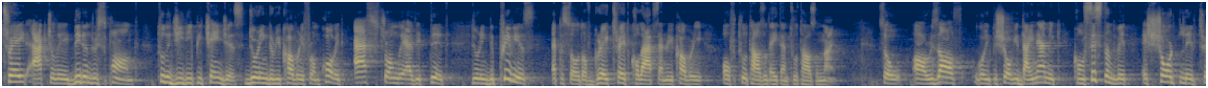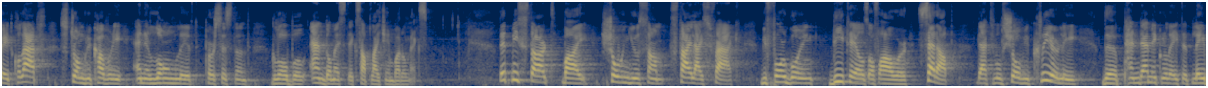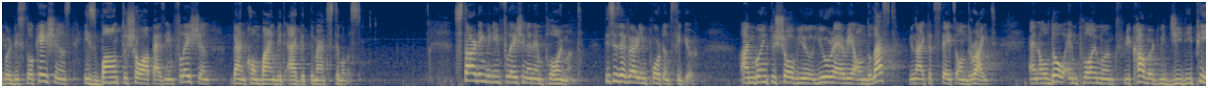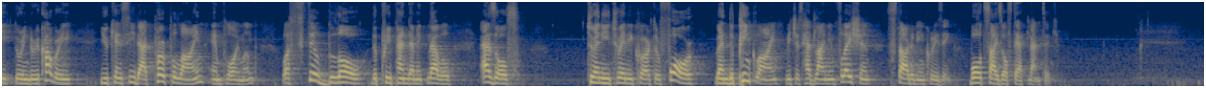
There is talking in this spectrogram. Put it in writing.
Trade actually didn't respond to the GDP changes during the recovery from COVID as strongly as it did during the previous episode of great trade collapse and recovery of 2008 and 2009. So our results going to show you dynamic consistent with a short-lived trade collapse, strong recovery, and a long-lived, persistent global and domestic supply chain bottlenecks. Let me start by showing you some stylized fact before going details of our setup that will show you clearly the pandemic-related labor dislocations is bound to show up as inflation when combined with aggregate demand stimulus. Starting with inflation and employment. This is a very important figure. I'm going to show you euro area on the left, United States on the right. And although employment recovered with GDP during the recovery, you can see that purple line, employment, was still below the pre-pandemic level as of 2020 quarter four, when the pink line, which is headline inflation, started increasing, both sides of the Atlantic.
